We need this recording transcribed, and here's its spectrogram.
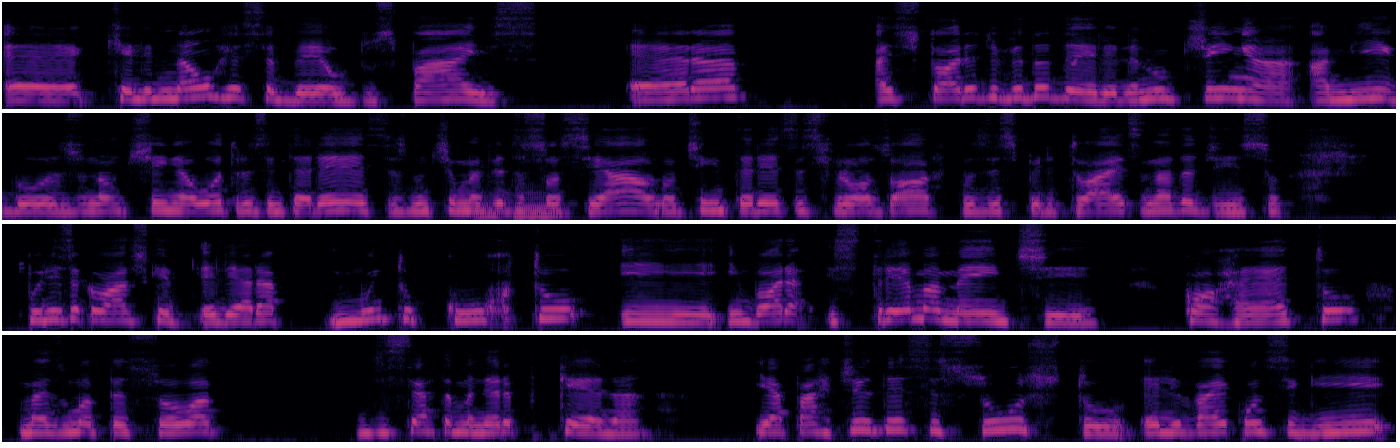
é, que ele não recebeu dos pais, era a história de vida dele. Ele não tinha amigos, não tinha outros interesses, não tinha uma vida uhum. social, não tinha interesses filosóficos, espirituais, nada disso. Por isso é que eu acho que ele era muito curto e, embora extremamente correto, mas uma pessoa, de certa maneira, pequena. E a partir desse susto, ele vai conseguir,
